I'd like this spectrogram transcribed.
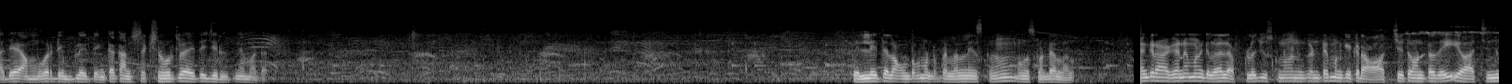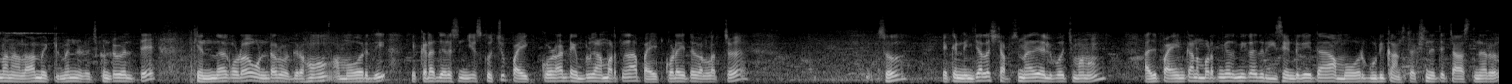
అదే అమ్మవారి టెంపుల్ అయితే. ఇంకా కన్స్ట్రక్షన్ వర్క్లు అయితే జరుగుతున్నాయి అన్నమాట. పెళ్ళి అయితే ఇలా ఉంటుందన్నమాట పిల్లల్ని వేసుకొని మూసుకుంటే వెళ్ళాలి. ఇంకా రాగానే మనకి ఇలా లెఫ్ట్లో చూసుకున్నాం అనుకుంటే మనకి ఇక్కడ ఆర్చ్ అయితే ఉంటుంది. ఈ ఆర్చ్ నుంచి మనం అలా మెట్ల మీద నడుచుకుంటూ వెళ్తే కింద కూడా ఉంటారు విగ్రహం అమ్మవారిది. ఇక్కడ దర్శనం చేసుకోవచ్చు. పైకి కూడా టెంపుల్ కనబడుతుంది. ఆ పైకి కూడా అయితే వెళ్ళొచ్చు. సో ఇక్కడ నుంచి అలా స్టెప్స్ మీద వెళ్ళిపోవచ్చు మనం. అది పైన కనబడుతుంది కదా మీకు. అది రీసెంట్గా అయితే అమ్మవారి గుడి కన్స్ట్రక్షన్ అయితే చేస్తున్నారు.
